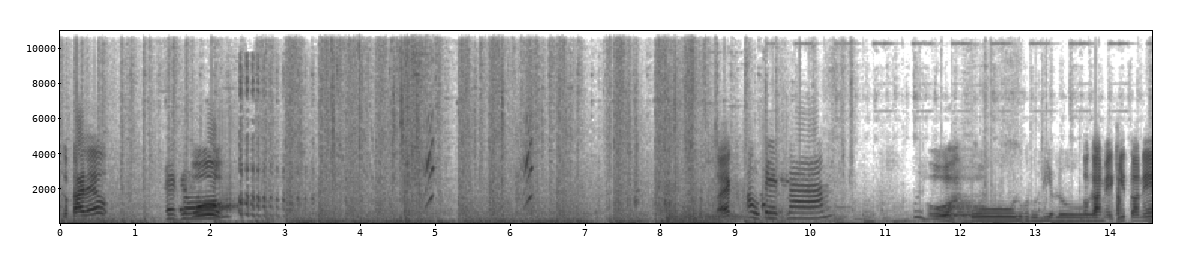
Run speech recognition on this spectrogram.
เกือบตายแล้ว แตกสอโอ้งแตกเอ้าแตกสามโอ้โอ้ลูกกระสุนเรียบเลยต้องการเมคคิดตอนนี้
